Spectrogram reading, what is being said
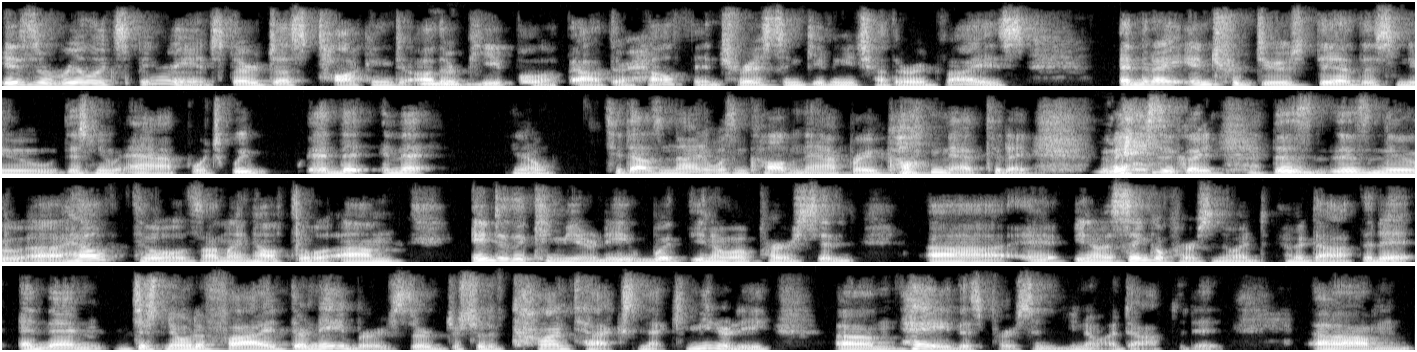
is a real experience. They're just talking to other Mhm. people about their health interests and giving each other advice. And then i introduced yeah, this new this new app which we and that, and that you know 2009 it wasn't called an app right? An app today. But basically this this new uh, health tools online health tool um, into the community with you know a person uh, you know, a single person who, who adopted it, and then just notified their neighbors, their just sort of contacts in that community. Um, hey, this person, you know, adopted it, um,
